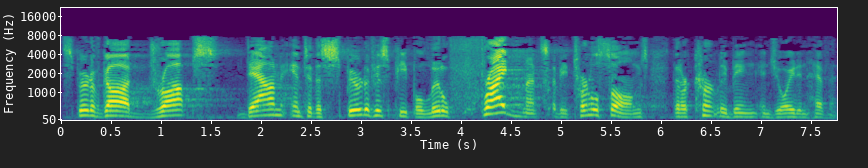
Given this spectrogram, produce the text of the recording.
The Spirit of God drops down into the spirit of His people little fragments of eternal songs that are currently being enjoyed in heaven.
